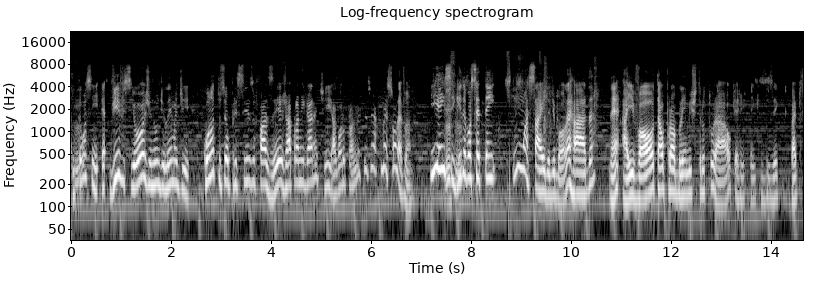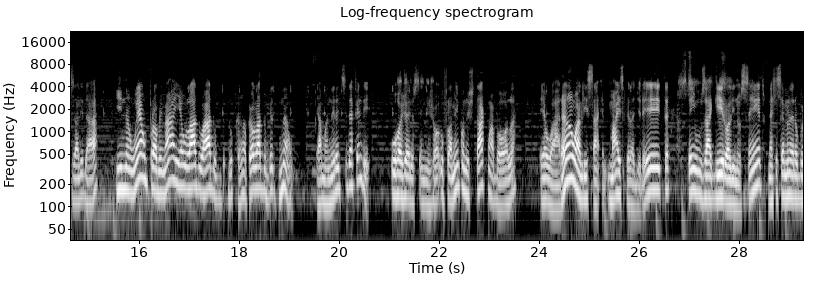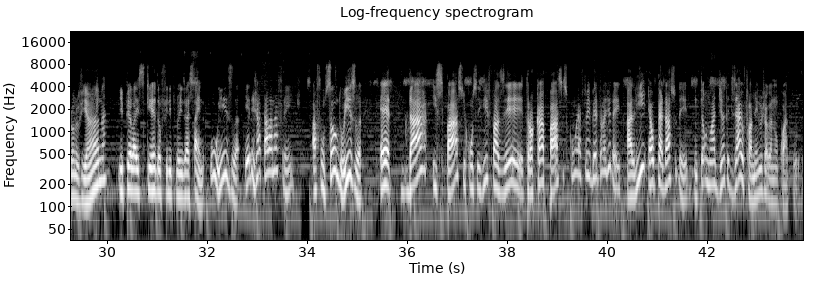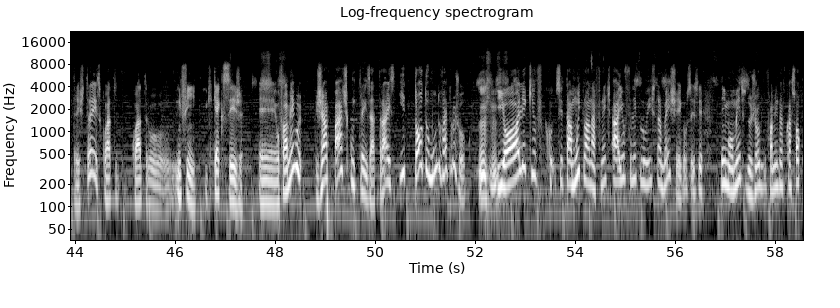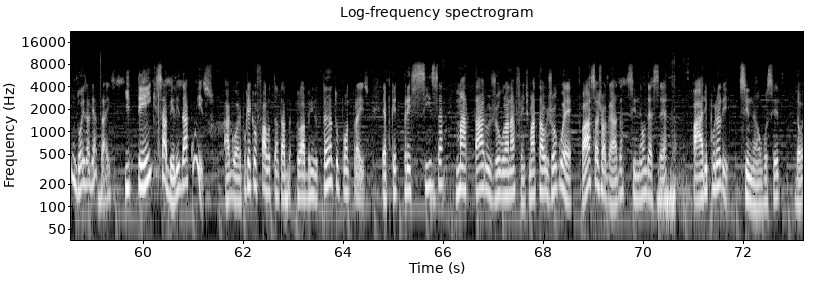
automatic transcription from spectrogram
Então, assim, é, vive-se hoje num dilema de quantos eu preciso fazer já para me garantir. Agora o problema é que você já começou levando. E em uhum. seguida você tem uma saída de bola errada, né? Aí volta ao problema estrutural que a gente tem que dizer que vai precisar lidar. E não é um problema, ah, é o lado A do, do campo, é o lado B. Não. É a maneira de se defender. O Rogério Ceni joga, o Flamengo quando está com a bola, é o Arão ali mais pela direita, tem um zagueiro ali no centro, nessa semana era o Bruno Viana, e pela esquerda o Felipe Luiz vai saindo. O Isla, ele já está lá na frente. A função do Isla é dar espaço e conseguir fazer, trocar passes com o Everton Ribeiro pela direita. Ali é o pedaço dele. Então não adianta dizer, ah, o Flamengo joga no 4-3-3, 4 quatro, enfim, o que quer que seja. É, o Flamengo já parte com três atrás e todo mundo vai pro jogo. Uhum. E olhe que se tá muito lá na frente, aí o Felipe Luiz também chega. Ou seja, tem momentos do jogo que o Flamengo vai ficar só com dois ali atrás. E tem que saber lidar com isso. Agora, por que, que eu falo tanto, tô abrindo tanto ponto para isso? É porque precisa matar o jogo lá na frente. Matar o jogo é, faça a jogada, se não der certo, pare por ali. Senão você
